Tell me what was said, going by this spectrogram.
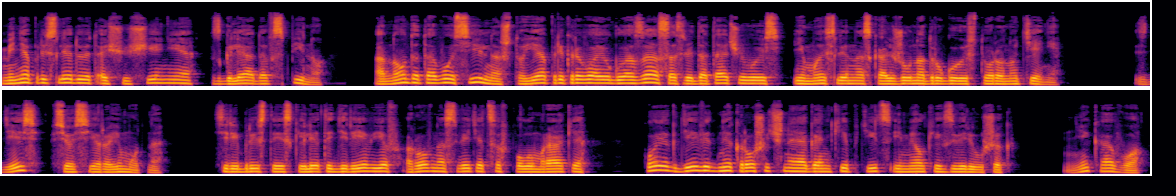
меня преследует ощущение взгляда в спину. Оно до того сильно, что я прикрываю глаза, сосредотачиваюсь и мысленно скольжу на другую сторону тени. Здесь все серо и мутно. Серебристые скелеты деревьев ровно светятся в полумраке. Кое-где видны крошечные огоньки птиц и мелких зверюшек. Никого.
